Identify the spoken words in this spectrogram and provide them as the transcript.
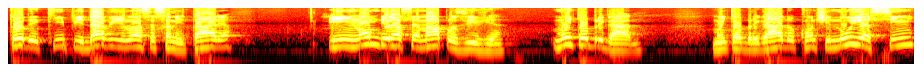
toda a equipe da Vigilância Sanitária. E em nome de Iracemápolis, Vivian, muito obrigado. Muito obrigado. Continue assim,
